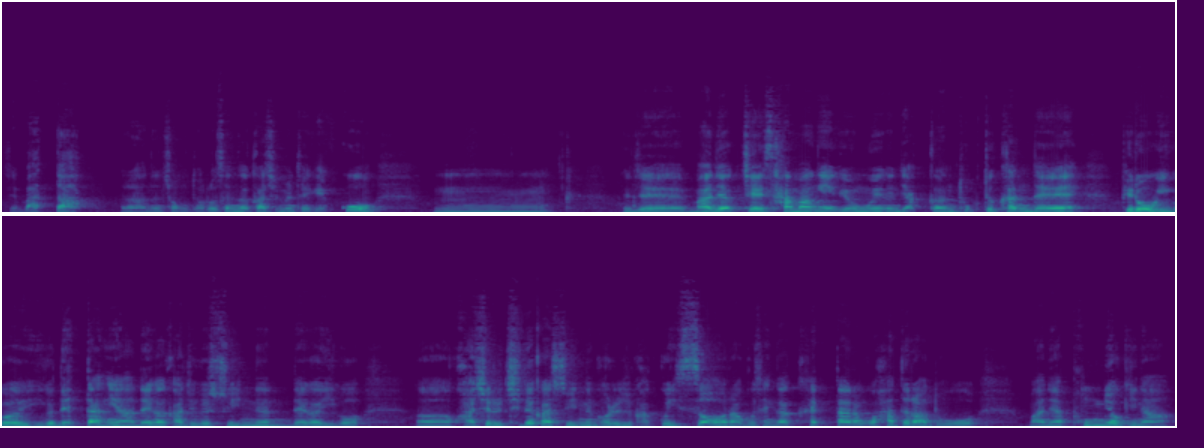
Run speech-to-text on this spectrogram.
이제 맞다라는 정도로 생각하시면 되겠고 음 이제 만약 제 사망의 경우에는 약간 독특한데 비록 이거 이거 내 땅이야 내가 가질 수 있는 내가 이거 어, 과실을 취득할 수 있는 권리를 갖고 있어라고 생각했다라고 하더라도 만약 폭력이나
